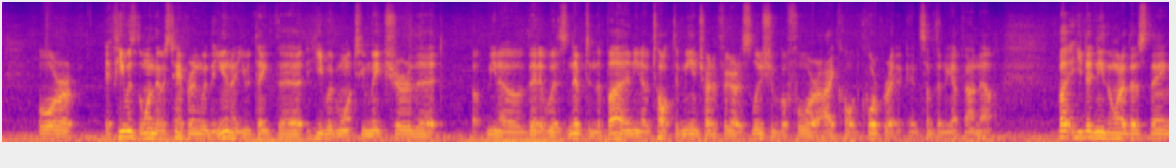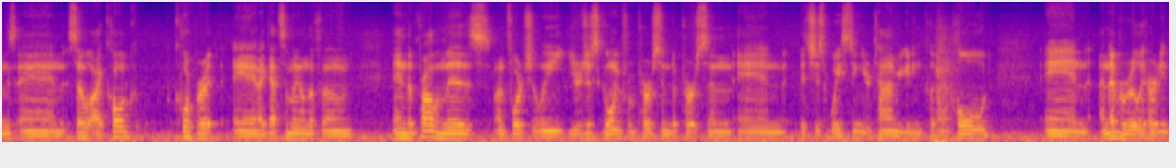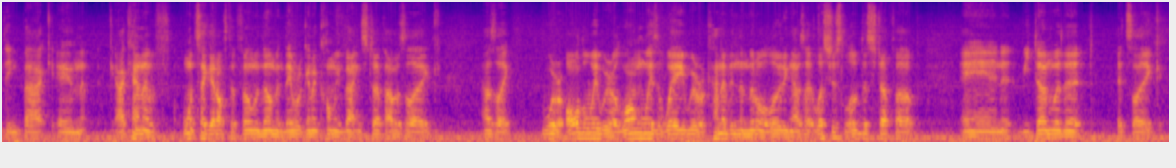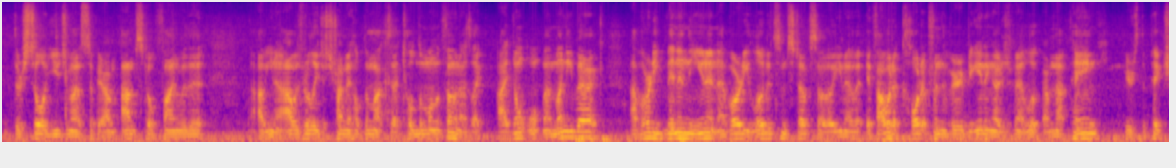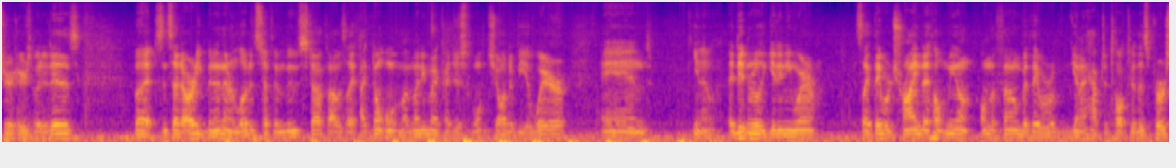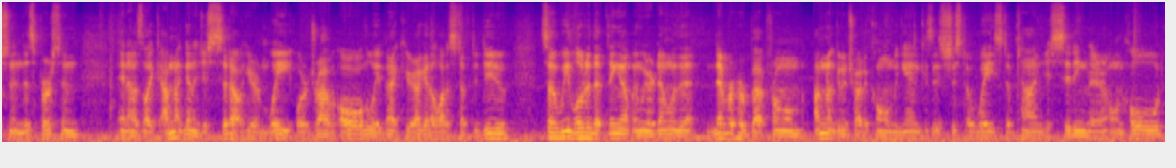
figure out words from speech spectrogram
or if he was the one that was tampering with the unit, you would think that he would want to make sure that you know that it was nipped in the bud. You know, talk to me and try to figure out a solution before I called corporate and something got found out. But he did neither one of those things, and so I called corporate and I got somebody on the phone. And the problem is, unfortunately, you're just going from person to person, and it's just wasting your time. You're getting put on hold, and I never really heard anything back. And I kind of once I got off the phone with them and they were gonna call me back and stuff, I was like, I was like, we're all the way, we were a long ways away. We were kind of in the middle of loading. I was like, let's just load this stuff up and be done with it. It's like there's still a huge amount of stuff here. I'm, I'm still fine with it. I, you know, I was really just trying to help them out because I told them on the phone, I was like, I don't want my money back. I've already been in the unit and I've already loaded some stuff. So, you know, if I would have called it from the very beginning, I'd just been, look, I'm not paying. Here's the picture. Here's what it is. But since I'd already been in there and loaded stuff and moved stuff, I was like, I don't want my money back. I just want y'all to be aware. And, you know, it didn't really get anywhere. It's like they were trying to help me on, on the phone, but they were going to have to talk to this person and this person. And I was like, I'm not going to just sit out here and wait or drive all the way back here. I got a lot of stuff to do. So we loaded that thing up and we were done with it. Never heard back from them. I'm not going to try to call them again because it's just a waste of time just sitting there on hold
